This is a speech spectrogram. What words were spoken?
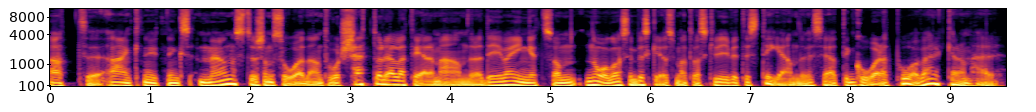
att eh, anknytningsmönster som sådant, vårt sätt att relatera med andra, det var inget som någonsin beskrevs som att det var skrivet i sten. Det vill säga att det går att påverka de här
